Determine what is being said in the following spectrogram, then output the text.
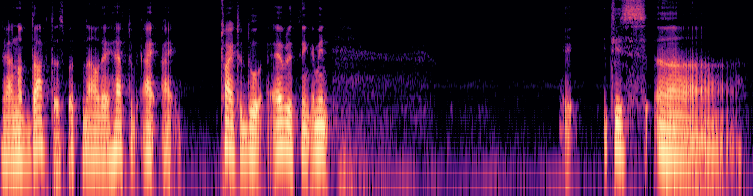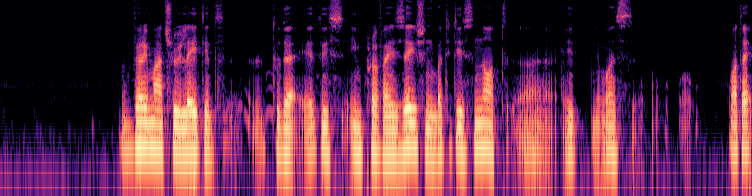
they are not doctors, but now they have to. I, I try to do everything. I mean, it is uh, very much related to the it is improvisation, but it is not. Uh, it was what I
